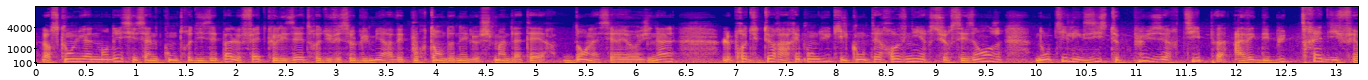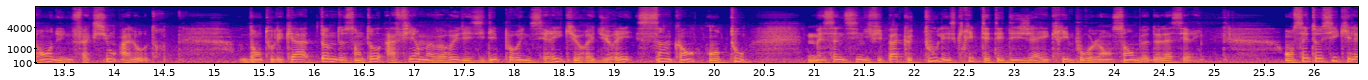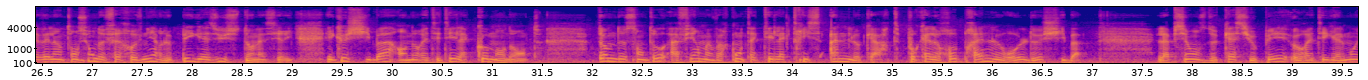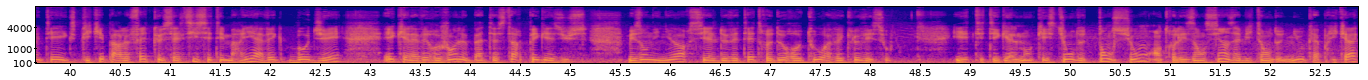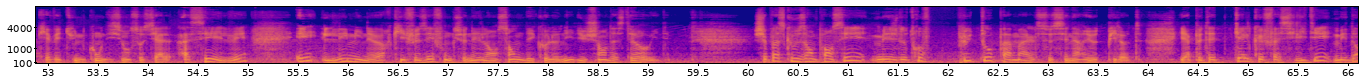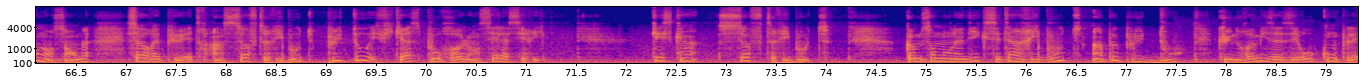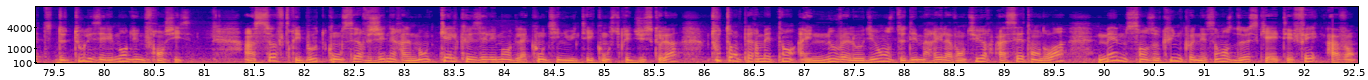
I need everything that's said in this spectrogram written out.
Lorsqu'on lui a demandé si ça ne contredisait pas le fait que les êtres du vaisseau de lumière avaient pourtant donné le chemin de la Terre dans la série originale, le producteur a répondu qu'il comptait revenir sur ces anges dont il existe plusieurs types avec des buts très différents d'une faction à l'autre. Dans tous les cas, Tom DeSanto affirme avoir eu des idées pour une série qui aurait duré 5 ans en tout. Mais ça ne signifie pas que tous les scripts étaient déjà écrits pour l'ensemble de la série. On sait aussi qu'il avait l'intention de faire revenir le Pegasus dans la série, et que Shiba en aurait été la commandante. Tom DeSanto affirme avoir contacté l'actrice Anne Lockhart pour qu'elle reprenne le rôle de Shiba. L'absence de Cassiopée aurait également été expliquée par le fait que celle-ci s'était mariée avec Bojay et qu'elle avait rejoint le Battlestar Pegasus, mais on ignore si elle devait être de retour avec le vaisseau. Il était également question de tension entre les anciens habitants de New Caprica, qui avaient une condition sociale assez élevée, et les mineurs qui faisaient fonctionner l'ensemble des colonies du champ d'astéroïdes. Je sais pas ce que vous en pensez, mais je le trouve plutôt pas mal ce scénario de pilote. Il y a peut-être quelques facilités, mais dans l'ensemble, ça aurait pu être un soft reboot plutôt efficace pour relancer la série. Qu'est-ce qu'un soft reboot? Comme son nom l'indique, c'est un reboot un peu plus doux qu'une remise à zéro complète de tous les éléments d'une franchise. Un soft reboot conserve généralement quelques éléments de la continuité construite jusque-là, tout en permettant à une nouvelle audience de démarrer l'aventure à cet endroit, même sans aucune connaissance de ce qui a été fait avant.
